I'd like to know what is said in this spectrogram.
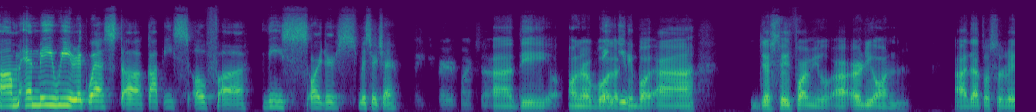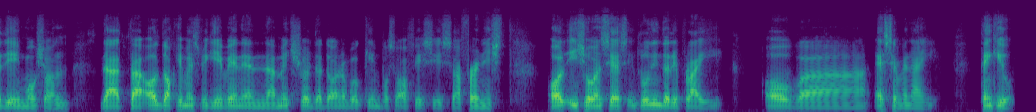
Um, and may we request, uh, copies of, uh, these orders, Mr. Chair? Thank you very much, uh, the Honorable Thank you. Kimbo. Uh, just to inform you, uh, early on, uh, that was already a motion that, uh, all documents be given and, uh, make sure that the Honorable Kimbo's office is, uh, furnished. All issuances, including the reply of, uh, SMNI. Thank you.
